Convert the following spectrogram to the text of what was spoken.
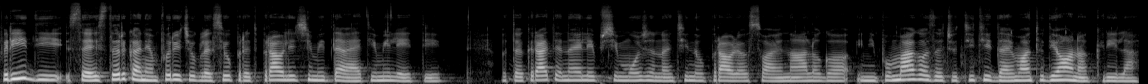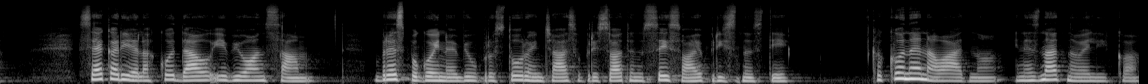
Fridi se je s trkanjem prvič oglasil pred pravljičnimi devetimi leti. Od takrat je najlepši možen način opravljal svojo nalogo in ji pomagal začutiti, da ima tudi ona krila. Vse, kar ji je lahko dal, je bil on sam. Brezpogojno je bil v prostoru in času prisoten v vsej svoji pristnosti. Kako nenavadno in neznatno veliko.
